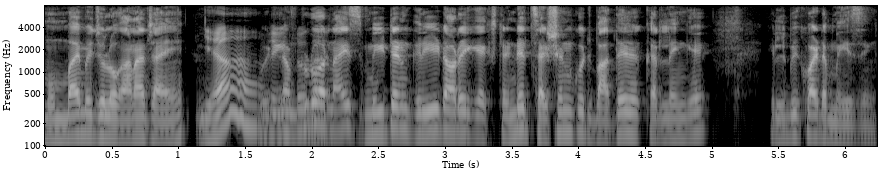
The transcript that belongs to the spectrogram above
मुंबई में जो लोग आना चाहें we we love to do that. Nice meet and greet और एक एक्सटेंडेड सेशन कुछ बातें कर लेंगे। It will be quite amazing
